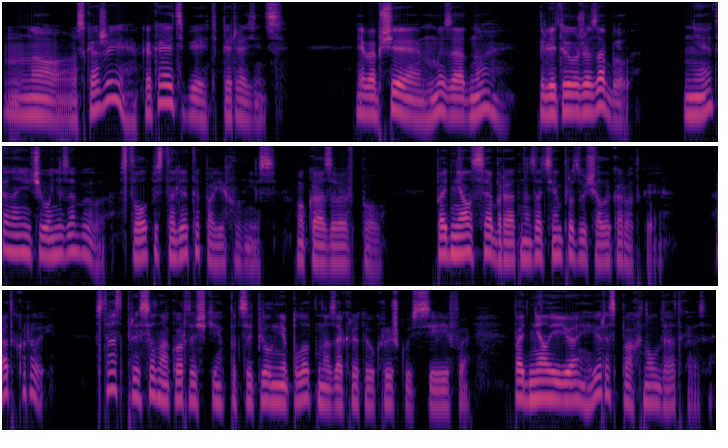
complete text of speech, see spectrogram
Ну, скажи, какая тебе теперь разница? И вообще, мы заодно? Или ты уже забыла?» Нет, она ничего не забыла. Ствол пистолета поехал вниз, указывая в пол. Поднялся обратно, затем прозвучало короткое. «Открой». Стас присел на корточки, подцепил неплотно закрытую крышку сейфа, поднял ее и распахнул до отказа.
